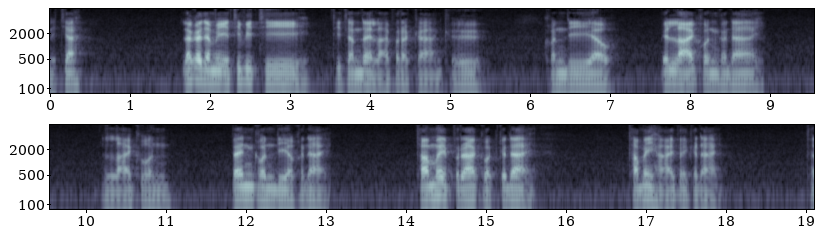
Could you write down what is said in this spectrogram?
นะจ๊ะ แล้วก็จะมีอิทธิวิธีที่ทำได้หลายประการคือ คนเดียว เป็นหลายคนก็ได้ หลายคน เป็นคนเดียวก็ได้ทำให้ปรากฏก็ได้ทำให้หายไปก็ได้ ทะ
